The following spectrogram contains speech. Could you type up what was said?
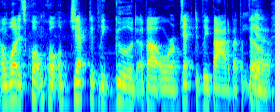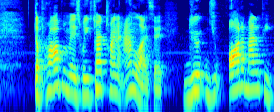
and what is quote unquote objectively good about or objectively bad about the film. Yeah. The problem is when you start trying to analyze it, you you automatically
